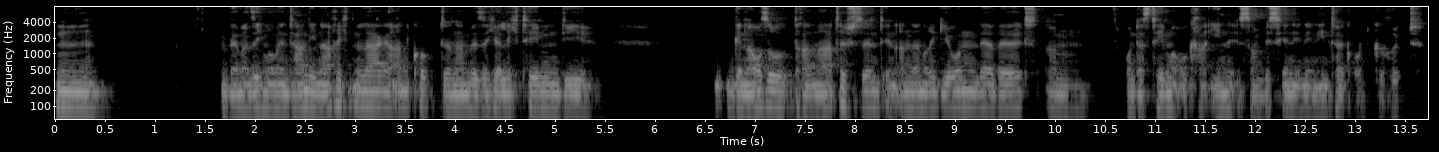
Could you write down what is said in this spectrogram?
Hm. Wenn man sich momentan die Nachrichtenlage anguckt, dann haben wir sicherlich Themen, die genauso dramatisch sind in anderen Regionen der Welt. Ähm, und das Thema Ukraine ist so ein bisschen in den Hintergrund gerückt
